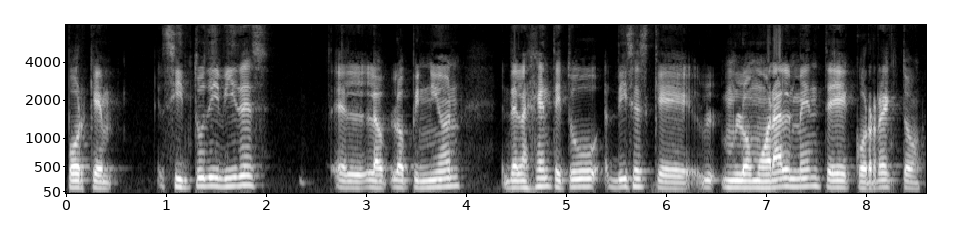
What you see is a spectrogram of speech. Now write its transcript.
Porque si tú divides la, opinión de la gente y tú dices que lo moralmente correcto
